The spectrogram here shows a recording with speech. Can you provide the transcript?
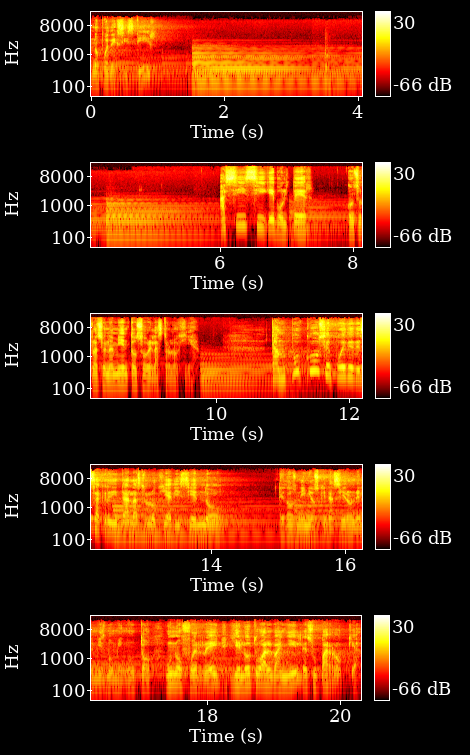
no puede existir. Así sigue Voltaire con su racionamiento sobre la astrología. Tampoco se puede desacreditar la astrología diciendo de dos niños que nacieron el mismo minuto, uno fue rey y el otro albañil de su parroquia.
